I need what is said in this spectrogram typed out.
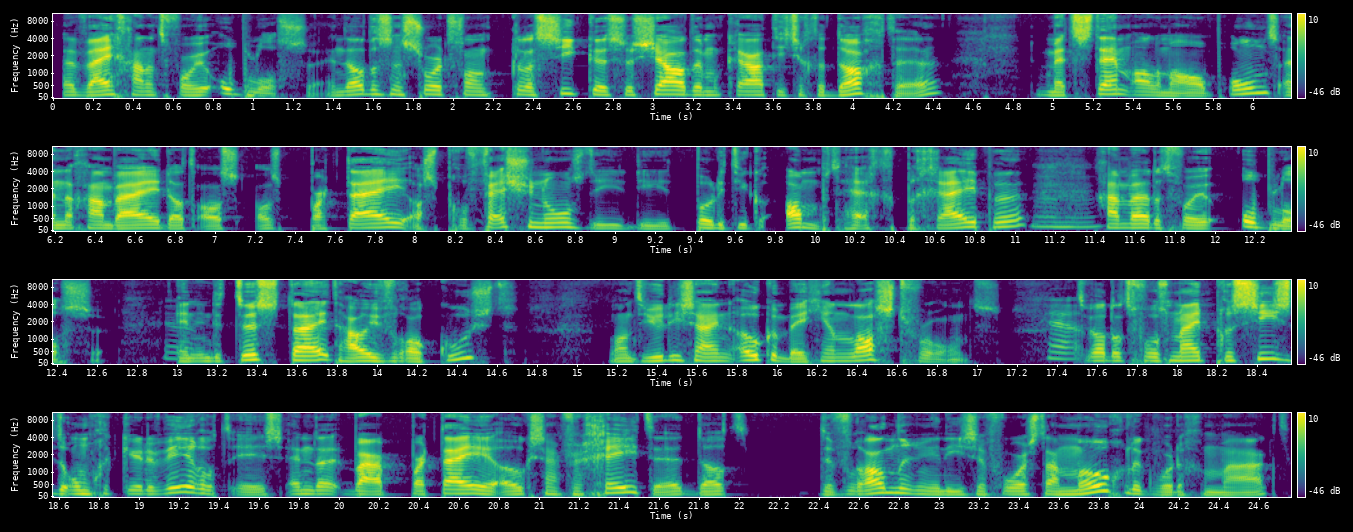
Eh, wij gaan het voor je oplossen. En dat is een soort van klassieke sociaal-democratische gedachte. Met stem allemaal op ons. En dan gaan wij dat als, als partij, als professionals die, die het politieke ambt echt begrijpen, Mhm. gaan wij dat voor je oplossen. Ja. En in de tussentijd hou je vooral koest. Want jullie zijn ook een beetje een last voor ons. Ja. Terwijl dat volgens mij precies de omgekeerde wereld is. En de- waar partijen ook zijn vergeten dat de veranderingen die ze voorstaan mogelijk worden gemaakt.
